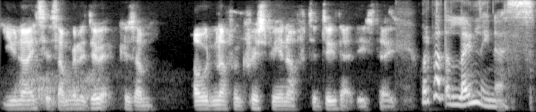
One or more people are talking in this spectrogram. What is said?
unite us, I'm going to do it because I'm old enough and crispy enough to do that these days. What about the loneliness?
